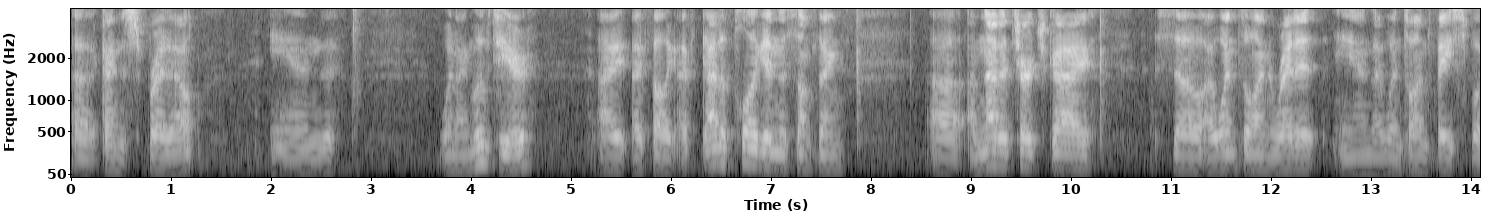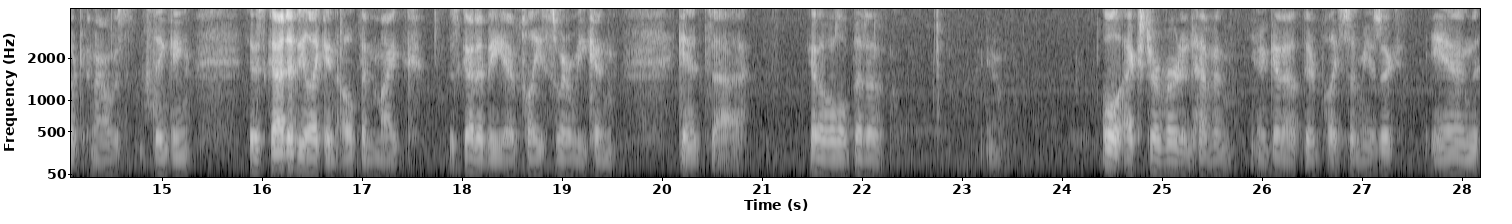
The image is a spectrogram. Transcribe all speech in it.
uh, kind of spread out. And when I moved here, I, I felt like I've got to plug into something. Uh, I'm not a church guy, so I went on Reddit and I went on Facebook and I was thinking there's got to be like an open mic. There's got to be a place where we can get uh, get a little bit of you know a little extroverted heaven. You know, get out there, play some music, and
